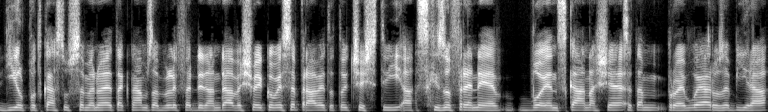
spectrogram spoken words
díl podcastu se jmenuje Tak nám zabili Ferdinanda ve Švejkovi se právě toto češství a schizofrenie vojenská naše se tam projevuje a rozebírá.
